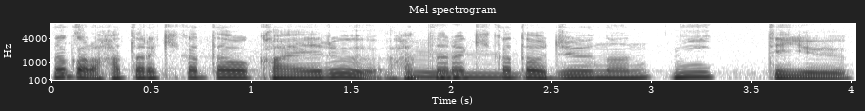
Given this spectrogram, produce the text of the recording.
だから働き方を変える働き方を柔軟にっていう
